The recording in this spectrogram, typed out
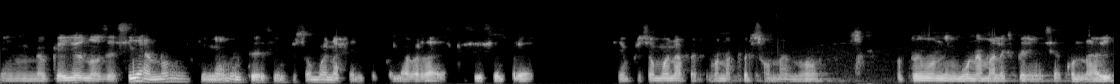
en lo que ellos nos decían, ¿no? Finalmente siempre son buena gente, pues la verdad es que sí, siempre, siempre son buena, buenas personas, ¿no? No tuvimos ninguna mala experiencia con nadie.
